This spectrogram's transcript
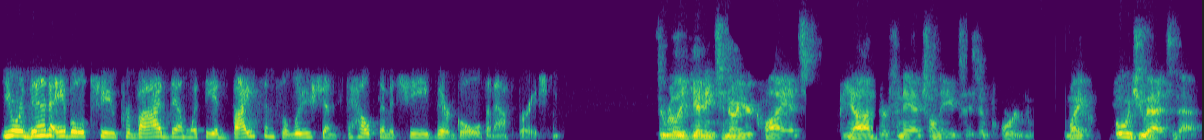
you are then able to provide them with the advice and solutions to help them achieve their goals and aspirations. So, really getting to know your clients beyond their financial needs is important. Mike, what would you add to that?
